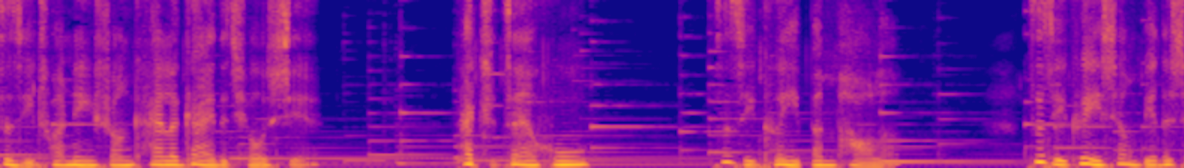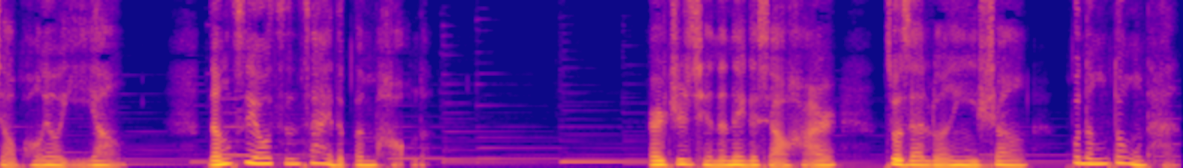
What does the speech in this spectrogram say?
自己穿着一双开了盖的球鞋，他只在乎自己可以奔跑了，自己可以像别的小朋友一样，能自由自在的奔跑了。而之前的那个小孩坐在轮椅上不能动弹，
